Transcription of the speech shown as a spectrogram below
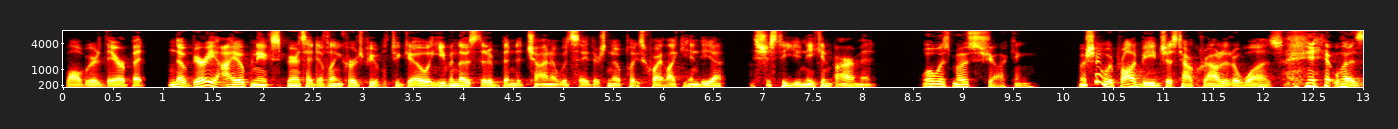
while we were there. But no, very eye opening experience. I definitely encourage people to go. Even those that have been to China would say there's no place quite like India. It's just a unique environment. What was most shocking? Most shocking would probably be just how crowded it was. it was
